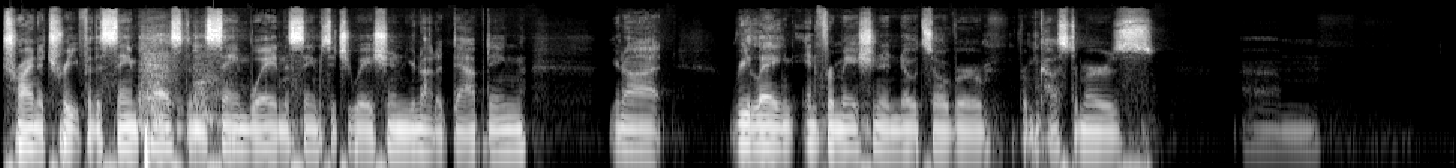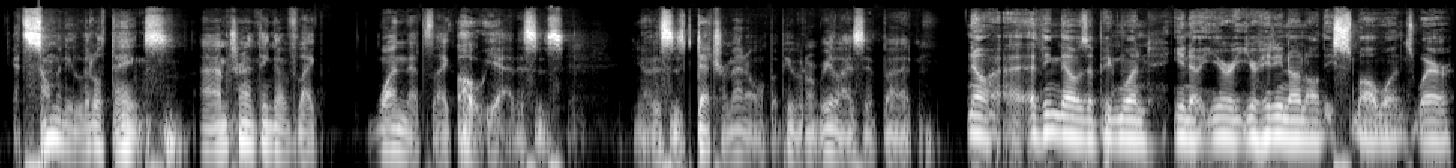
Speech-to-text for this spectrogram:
trying to treat for the same pest in the same way in the same situation you're not adapting you're not relaying information and notes over from customers. Um, it's so many little things. I'm trying to think of like one that's like, oh yeah, this is, you know, this is detrimental, but people don't realize it. But No, I, think that was a big one. You know, you're you're hitting on all these small ones where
